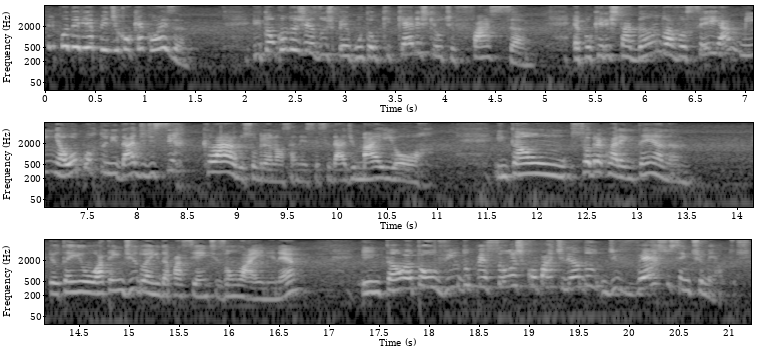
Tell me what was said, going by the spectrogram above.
Ele poderia pedir qualquer coisa. Então, quando Jesus pergunta o que queres que eu te faça, é porque ele está dando a você e a mim a oportunidade de ser claro sobre a nossa necessidade maior. Então, sobre a quarentena, eu tenho atendido ainda pacientes online, né? Então, eu estou ouvindo pessoas compartilhando diversos sentimentos.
